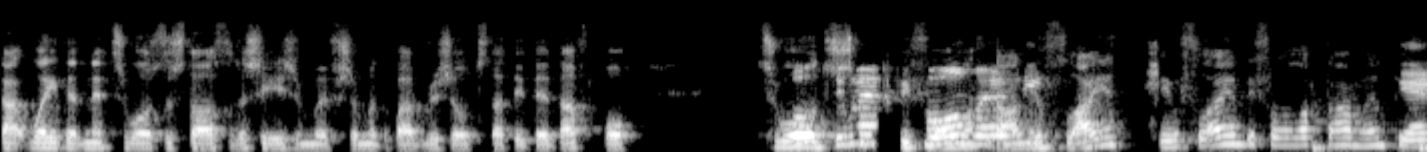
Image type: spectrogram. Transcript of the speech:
that way, didn't it, towards the start of the season with some of the bad results that they did have. But towards weren't before form, lockdown, they? they were flying. They were flying before lockdown, weren't they? Yeah,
